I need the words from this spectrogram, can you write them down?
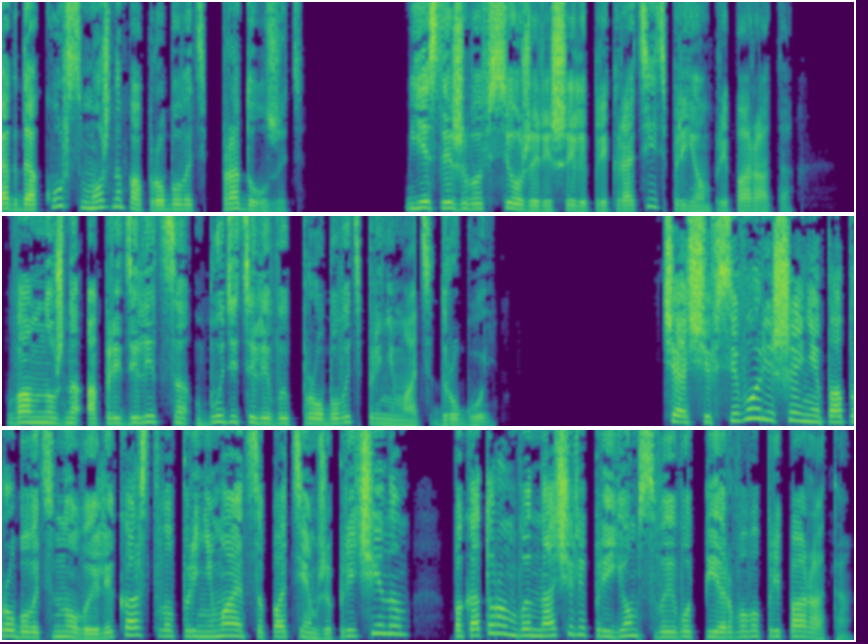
Тогда курс можно попробовать продолжить. Если же вы все же решили прекратить прием препарата, вам нужно определиться, будете ли вы пробовать принимать другой. Чаще всего решение попробовать новые лекарства принимается по тем же причинам, по которым вы начали прием своего первого препарата.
